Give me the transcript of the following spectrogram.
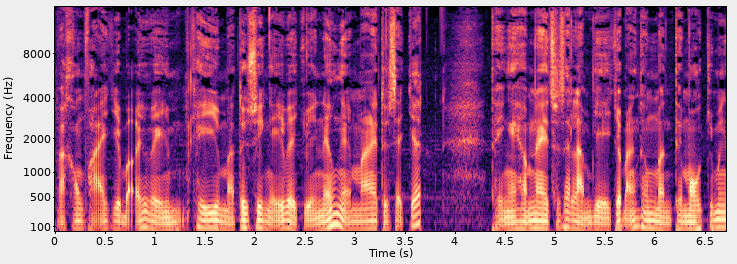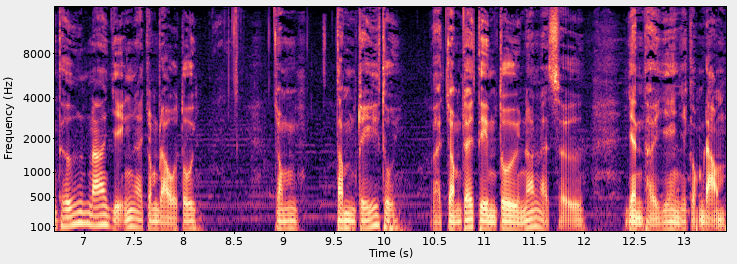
và không phải chỉ bởi vì khi mà tôi suy nghĩ về chuyện nếu ngày mai tôi sẽ chết thì ngày hôm nay tôi sẽ làm gì cho bản thân mình thì một trong những thứ nó diễn ra trong đầu tôi trong tâm trí tôi và trong trái tim tôi nó là sự dành thời gian cho cộng đồng.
